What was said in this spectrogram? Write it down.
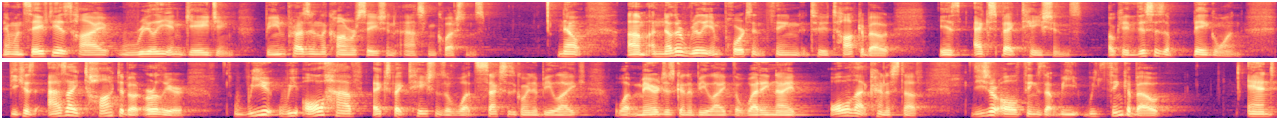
And when safety is high, really engaging, being present in the conversation, asking questions. Now, um, another really important thing to talk about is expectations. Okay, this is a big one because as I talked about earlier, we we all have expectations of what sex is going to be like, what marriage is going to be like, the wedding night, all that kind of stuff. These are all things that we we think about and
